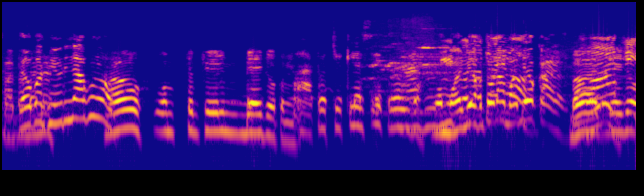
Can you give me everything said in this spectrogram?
બાપા નીકળતા હો સાદા ઉપર ફેરવી નાખું હવ ઓમ તમે ફેરી બેસજો તમે આ તો ચેટલે છે કે ઓ મોય બેહો તોડા મોય બસ બેસજો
